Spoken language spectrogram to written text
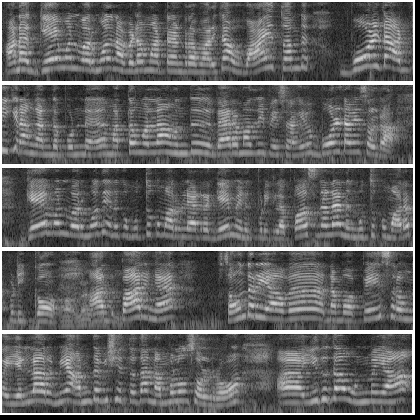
ஆனா கேமுன்னு வரும்போது நான் விட மாட்டேன்ற மாதிரி தான் வாயை திறந்து போல்டாக அடிக்கிறாங்க அந்த பொண்ணு. மற்றவங்கெல்லாம் வந்து வேற மாதிரி பேசுறாங்க. இவன் போல்டாவே சொல்றா. கேம்னு வரும்போது எனக்கு முத்துக்குமார் விளையாடுற கேம் எனக்கு பிடிக்கல. பர்சனலாக எனக்கு முத்துக்குமாரை பிடிக்கும். அது பாருங்க சௌந்தர்யாவை நம்ம பேசுகிறவங்க எல்லாருமே அந்த விஷயத்த தான் நம்மளும் சொல்கிறோம் இதுதான் உண்மையாக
